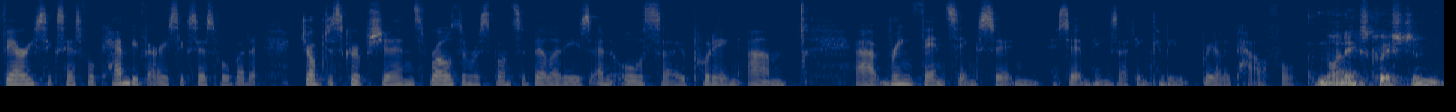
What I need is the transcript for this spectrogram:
very successful, can be very successful, but job descriptions, roles and responsibilities, and also putting um, uh, ring fencing certain certain things, I think, can be really powerful. My next question,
